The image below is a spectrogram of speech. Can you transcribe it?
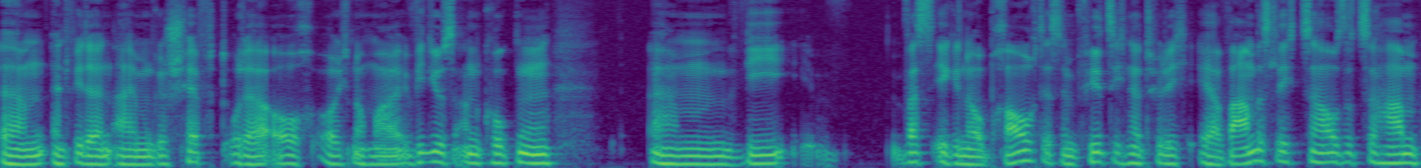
ähm, entweder in einem Geschäft oder auch euch nochmal Videos angucken, ähm, wie, was ihr genau braucht. Es empfiehlt sich natürlich eher warmes Licht zu Hause zu haben.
